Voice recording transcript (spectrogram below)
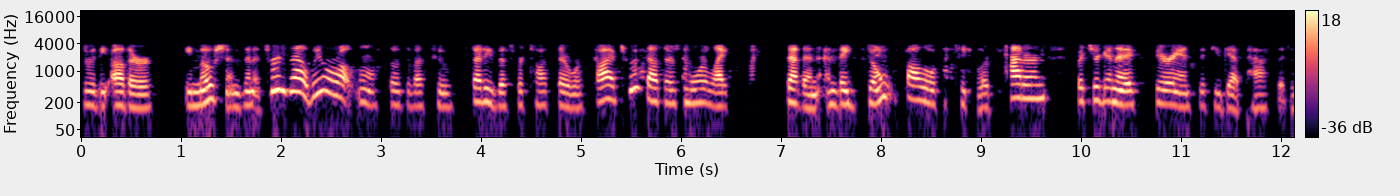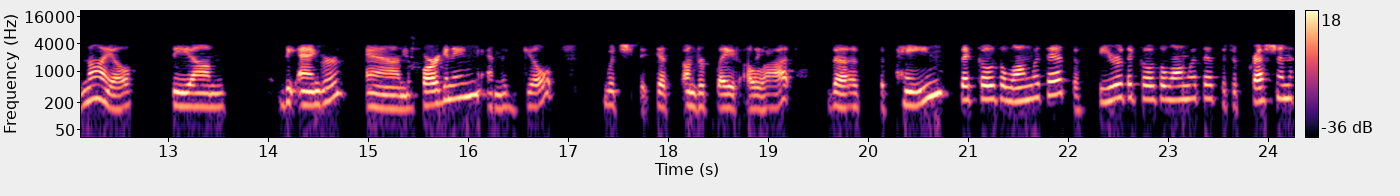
through the other emotions. And it turns out we were all, well, those of us who studied this were taught there were five. Turns out there's more like seven, and they don't follow a particular pattern, but you're going to experience if you get past the denial, the um, the anger and the bargaining and the guilt, which gets underplayed a lot, the the pain that goes along with it, the fear that goes along with it, the depression,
